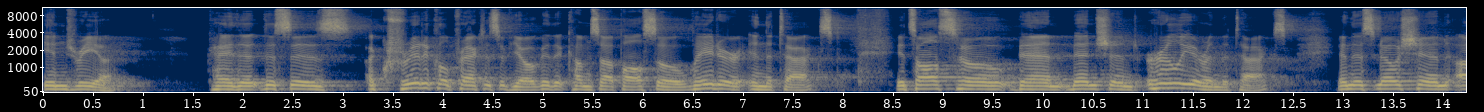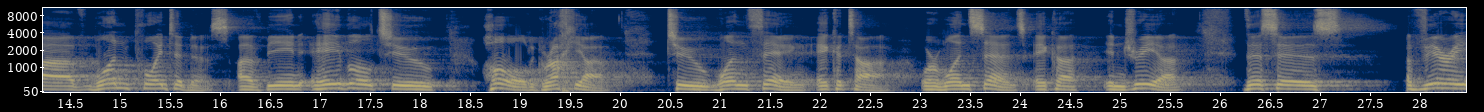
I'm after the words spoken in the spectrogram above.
indriya. Okay, the, this is a critical practice of yoga that comes up also later in the text. It's also been mentioned earlier in the text. And this notion of one pointedness, of being able to hold grahya to one thing, ekata, or one sense, eka indriya, this is a very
